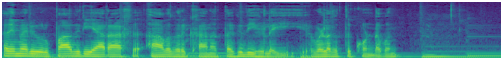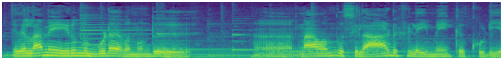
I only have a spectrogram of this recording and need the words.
அதே மாதிரி ஒரு பாதிரியாராக ஆவதற்கான தகுதிகளை வளர்த்து கொண்டவன் இதெல்லாமே இருந்தும் கூட அவன் வந்து நான் வந்து சில ஆடுகளை மேய்க்கக்கூடிய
